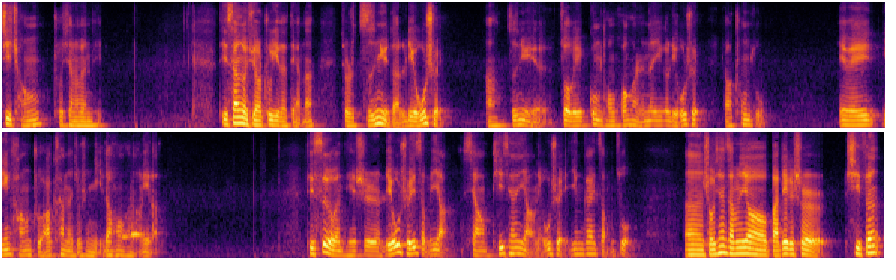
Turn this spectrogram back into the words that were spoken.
继承出现了问题。第三个需要注意的点呢，就是子女的流水啊，子女作为共同还款人的一个流水要充足，因为银行主要看的就是你的还款能力了。第四个问题是流水怎么养？想提前养流水应该怎么做？嗯，首先咱们要把这个事儿细分。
